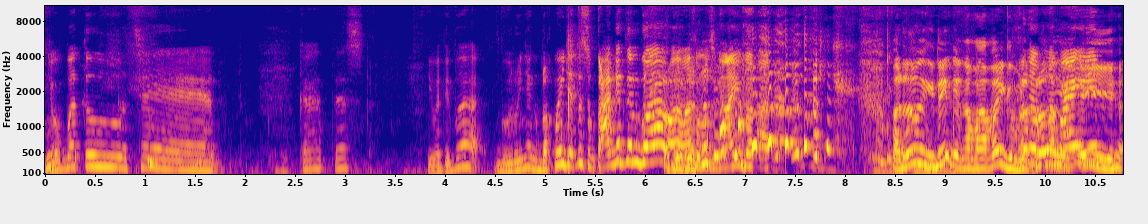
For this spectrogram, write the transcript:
coba tuh set. Buka terus tiba-tiba gurunya geblok meja terus kaget kan gue langsung masukin lagi gue Padahal ide nggak ngapa-ngapain gebrak Nggak lu. ngapa-ngapain. Iya.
